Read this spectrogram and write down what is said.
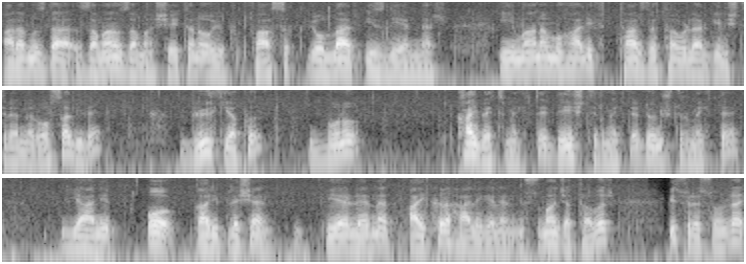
aramızda zaman zaman şeytana uyup fasık yollar izleyenler, imana muhalif tarz ve tavırlar geliştirenler olsa bile büyük yapı bunu kaybetmekte, değiştirmekte, dönüştürmekte. Yani o garipleşen, diğerlerine aykırı hale gelen Müslümanca tavır bir süre sonra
